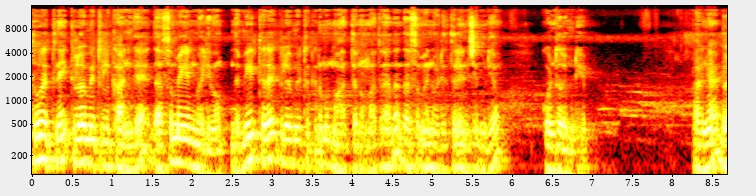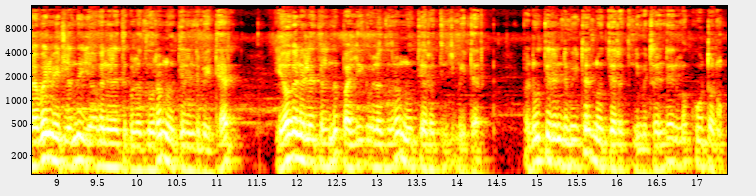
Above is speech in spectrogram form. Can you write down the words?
தூரத்தினை கிலோமீட்டரில் காண்க தசமையன் வடிவம். இந்த மீட்டரை கிலோமீட்டருக்கு நம்ம மாற்றணும். மாற்றினா தான் தசமையன் வடிவத்தில் என்ன செய்ய முடியும்? கொண்டு வர முடியும். பாருங்கள் பிரபுவின் வீட்டிலேருந்து யோகா நிலையத்துக்கு உள்ள தூரம் நூற்றி ரெண்டு மீட்டர். யோகா நிலையத்திலேருந்து பள்ளிக்கு உள்ள தூரம் நூற்றி அறுபத்தஞ்சு மீட்டர். இப்போ நூற்றி ரெண்டு மீட்டர் நூற்றி அறுபத்தஞ்சு மீட்டர். ரெண்டு நம்ம கூட்டணும்.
